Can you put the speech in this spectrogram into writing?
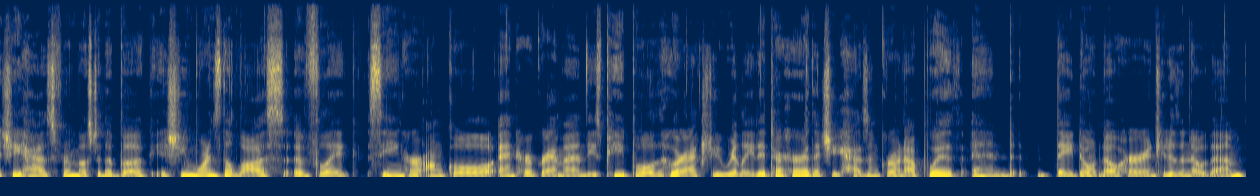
she has for most of the book is she mourns the loss of like seeing her uncle and her grandma and these people who are actually related to her that she hasn't grown up with and they don't know her and she doesn't know them.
